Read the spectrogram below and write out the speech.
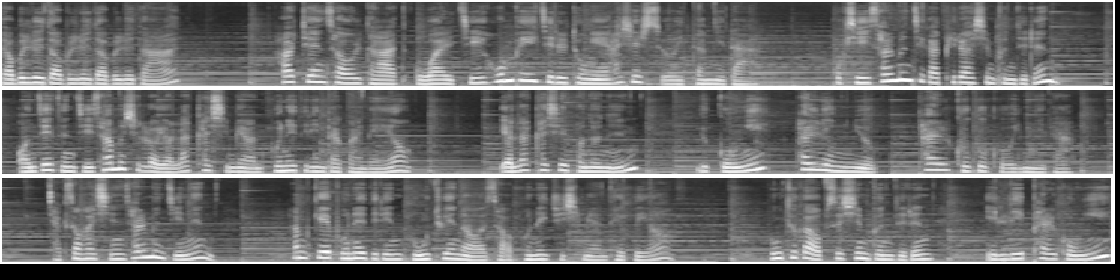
www.heartandsoul.org 홈페이지를 통해 하실 수 있답니다. 혹시 설문지가 필요하신 분들은 언제든지 사무실로 연락하시면 보내드린다고 하네요. 연락하실 번호는 602-866-8999입니다. 작성하신 설문지는 함께 보내드린 봉투에 넣어서 보내주시면 되고요. 봉투가 없으신 분들은 12802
